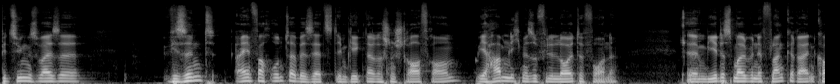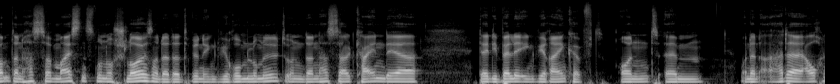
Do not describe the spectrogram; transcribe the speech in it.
beziehungsweise wir sind einfach unterbesetzt im gegnerischen Strafraum. Wir haben nicht mehr so viele Leute vorne. Ähm, jedes Mal, wenn eine Flanke reinkommt, dann hast du meistens nur noch Schleusen oder da drin irgendwie rumlummelt und dann hast du halt keinen, der, der die Bälle irgendwie reinköpft. Und ähm, und dann hat er auch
